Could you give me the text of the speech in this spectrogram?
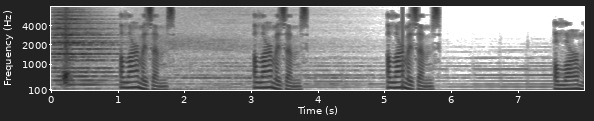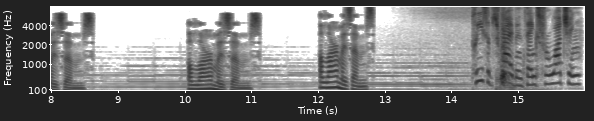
Alarmisms. Alarmisms. Alarmisms. Alarmisms. Alarmisms. Alarmisms. Please subscribe and thanks for watching.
